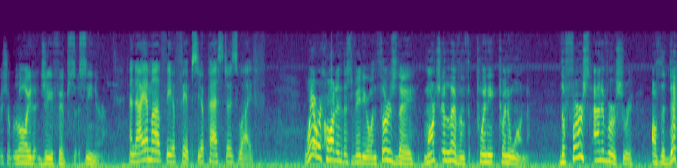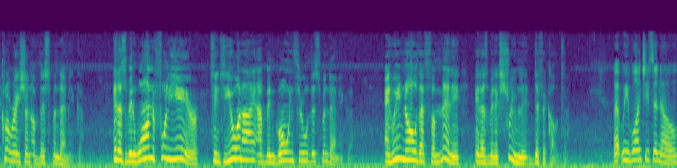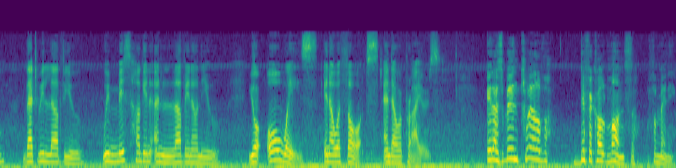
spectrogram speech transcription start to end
Bishop Lloyd G. Phipps, Sr. And I am Althea Phipps, your pastor's wife. We're recording this video on Thursday, March 11th, 2021, the first anniversary of the declaration of this pandemic. It has been one full year since you and I have been going through this pandemic, and we know that for many it has been extremely difficult. But we want you to know that we love you. We miss hugging and loving on you. You're always in our thoughts and our prayers. It has been 12 difficult months for many.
